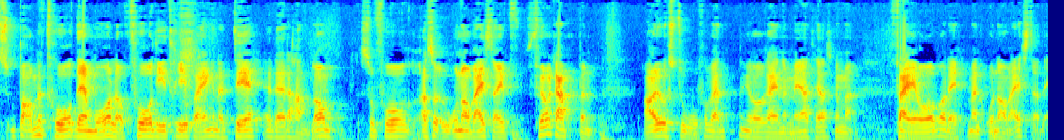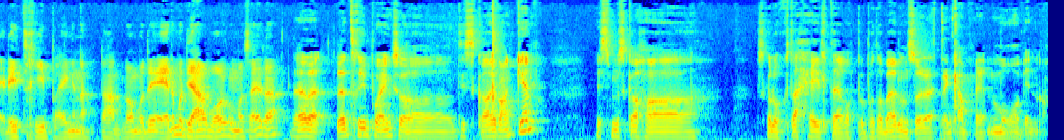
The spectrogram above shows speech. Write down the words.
så Bare vi får det målet og får de tre poengene, det er det det handler om. Så får, altså underveis jeg, Før kampen har jo store forventninger og regner med at her skal vi feie over dem. Men underveis der, det er de tre poengene det handler om. Og det er det mot Jerv òg, må man si det. Det er det. Det er tre poeng så de skal i banken. Hvis vi skal ha skal lukte helt der oppe på tabellen, så er dette en kamp vi må vinne.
